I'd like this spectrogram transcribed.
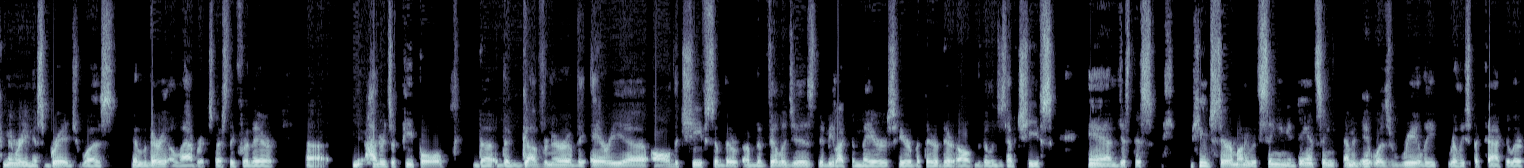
commemorating this bridge was very elaborate, especially for their uh, hundreds of people, the the governor of the area, all the chiefs of the of the villages. They'd be like the mayors here, but they're they're all the villages have chiefs, and just this huge ceremony with singing and dancing. I mean, it was really really spectacular,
